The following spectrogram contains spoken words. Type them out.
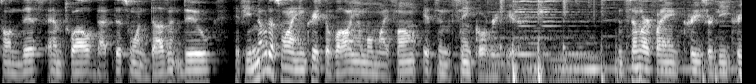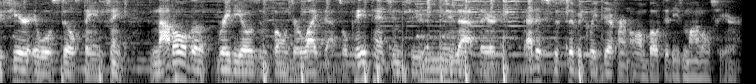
Notice on this M12 that this one doesn't do, if you notice when I increase the volume on my phone, it's in sync over here. And similar if I increase or decrease here, it will still stay in sync. Not all the radios and phones are like that, so pay attention to, to that there. That is specifically different on both of these models here.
